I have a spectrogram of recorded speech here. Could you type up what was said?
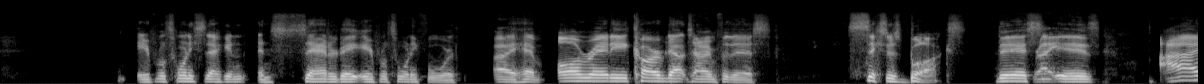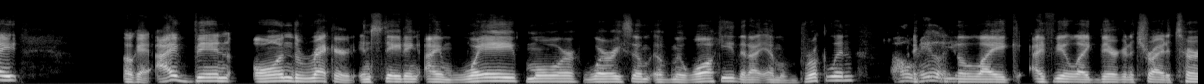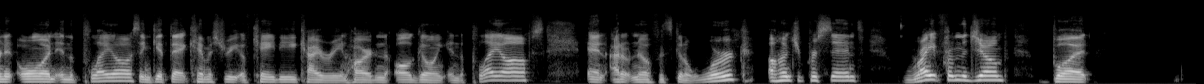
April 22nd and Saturday, April 24th. I have already carved out time for this. Sixers Bucks. This right. is I okay. I've been on the record in stating I am way more worrisome of Milwaukee than I am of Brooklyn. Oh, really? I feel like I feel like they're going to try to turn it on in the playoffs and get that chemistry of KD, Kyrie, and Harden all going in the playoffs. And I don't know if it's going to work 100% right from the jump, but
